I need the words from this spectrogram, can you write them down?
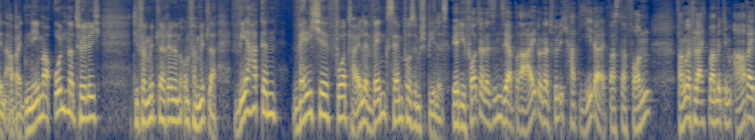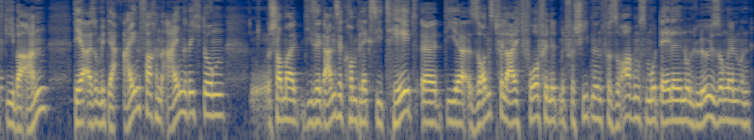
den Arbeitnehmer und natürlich die Vermittlerinnen und Vermittler. Wer hat denn welche Vorteile, wenn Xempus im Spiel ist? Ja, die Vorteile sind sehr breit und natürlich hat jeder etwas davon. Fangen wir vielleicht mal mit dem Arbeitgeber an, der also mit der einfachen Einrichtung schon mal diese ganze Komplexität, äh, die er sonst vielleicht vorfindet mit verschiedenen Versorgungsmodellen und Lösungen und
